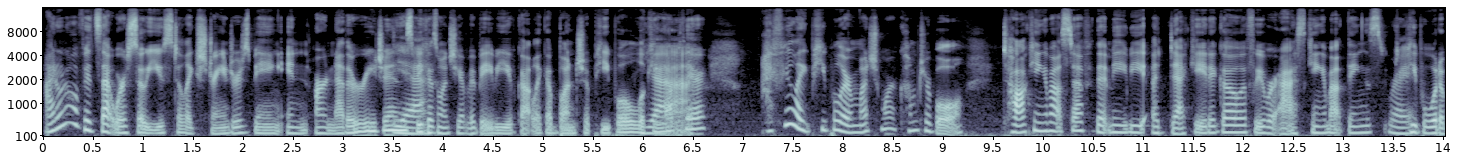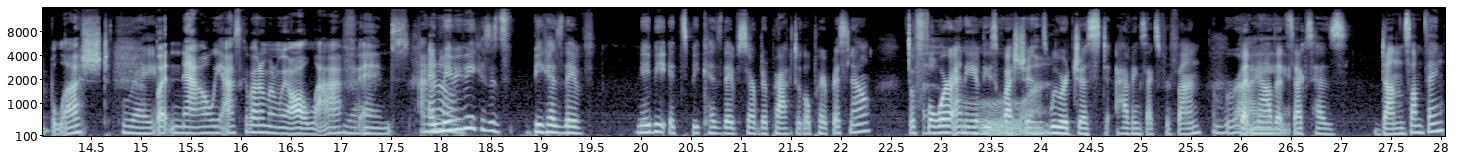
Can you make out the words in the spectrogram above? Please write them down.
I don't know if it's that we're so used to like strangers being in our nether regions Yeah. because once you have a baby, you've got like a bunch of people looking Yeah. up there. I feel like people are much more comfortable talking about stuff that maybe a decade ago, if we were asking about things, Right. people would have blushed. right? But now we ask about them and we all laugh. Yeah. And and maybe because it's because they've maybe it's because they've served a practical purpose now. Before any of these questions, Oh. we were just having sex for fun. But now that sex has done something,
